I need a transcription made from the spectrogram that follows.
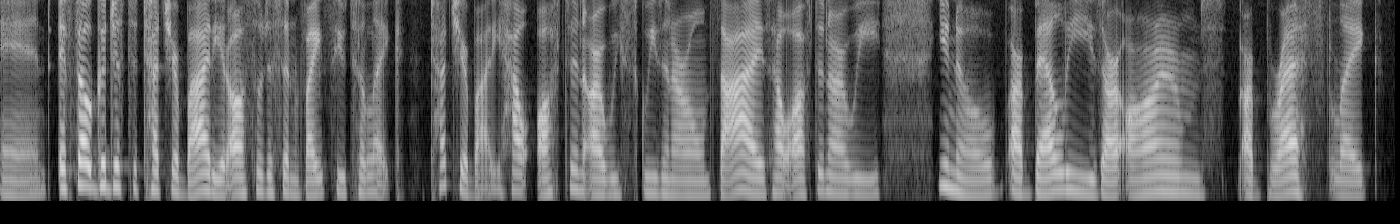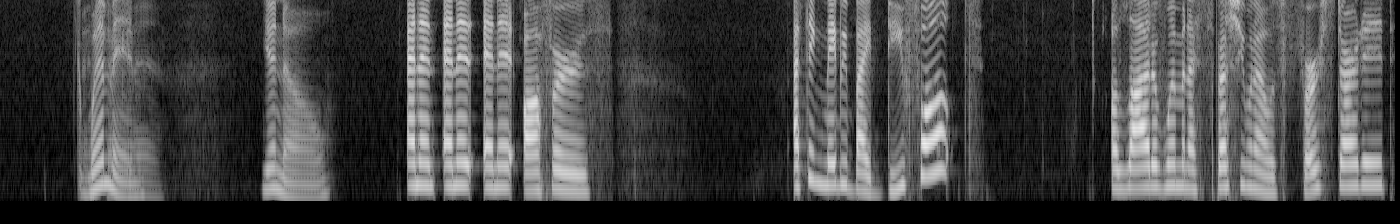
And it felt good just to touch your body. It also just invites you to like touch your body. How often are we squeezing our own thighs? How often are we you know our bellies our arms our breasts like And women. You know. And it and it and it offers i think maybe by default a lot of women especially when i was first started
